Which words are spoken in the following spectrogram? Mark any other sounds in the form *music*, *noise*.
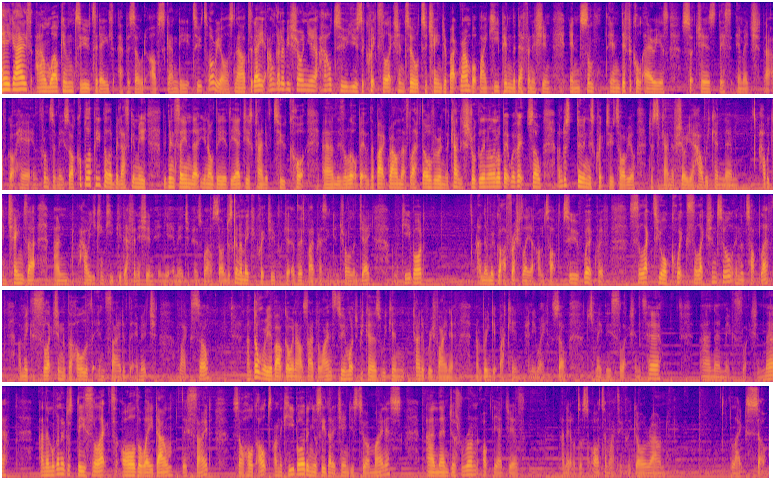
Hey guys and welcome to today's episode of Skandy Tutorials. Now today I'm going to be showing you how to use the quick selection tool to change your background but by keeping the definition in some in difficult areas such as this image that I've got here in front of me. So a couple of people have been asking me, they've been saying that you know the, the edge is kind of too cut and there's a little bit of the background that's left over and they're kind of struggling a little bit with it. So I'm just doing this quick tutorial just to kind of show you how we can um, how we can change that and how you can keep your definition in your image as well. So I'm just going to make a quick duplicate of this by pressing Ctrl and J on the keyboard and then we've got a fresh layer on top to work with. Select your quick selection tool in the top left and make a selection of the whole of the inside of the image like so and don't worry about going outside the lines too much because we can kind of refine it and bring it back in anyway so just make these selections here and then make a selection there. And then we're going to just deselect all the way down this side. So hold alt on the keyboard and you'll see that it changes to a minus and then just run up the edges and it'll just automatically go around like so.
